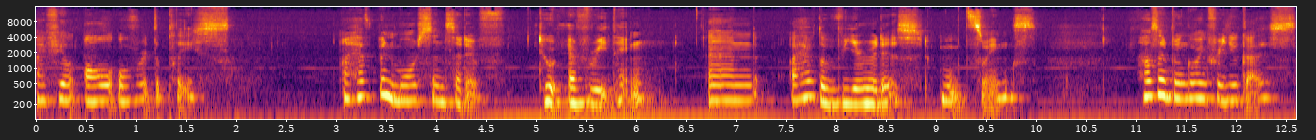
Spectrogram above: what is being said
I feel all over the place. I have been more sensitive to everything, and I have the weirdest mood swings. How's it been going for you guys?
